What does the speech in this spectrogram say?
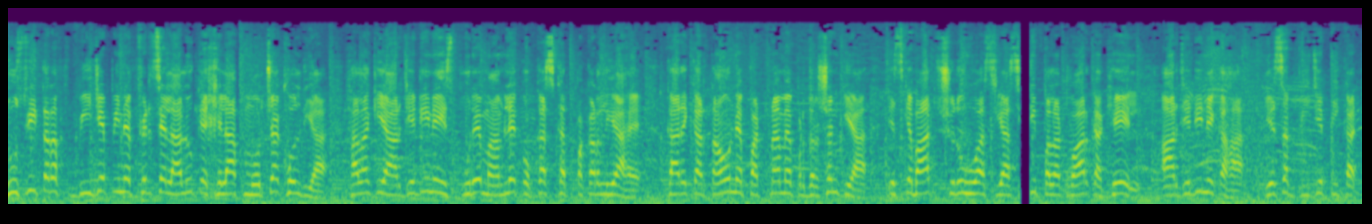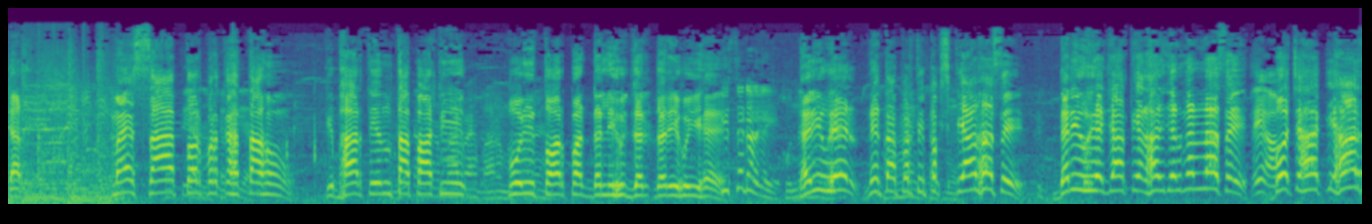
दूसरी तरफ़ बीजेपी ने फिर से लालू के खिलाफ मोर्चा खोल दिया। हालाँकि आरजेडी ने इस पूरे मामले को कसकर पकड़ लिया है। कार्यकर्ताओं ने पटना में प्रदर्शन किया। इसके बाद शुरू हुआ सियासी पलटवार का खेल। आरजेडी ने कहा यह सब बीजेपी का डर है। मैं साफ़ तौर पर कहता हूँ कि भारतीय जनता पार्टी पूरी तौर पर डली हुई डरी हुई है। किससे डर हुई नेता प्रतिपक्ष के आभा से डरी हुई है जातीय आधारित जनगणना से वो चाह की हार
